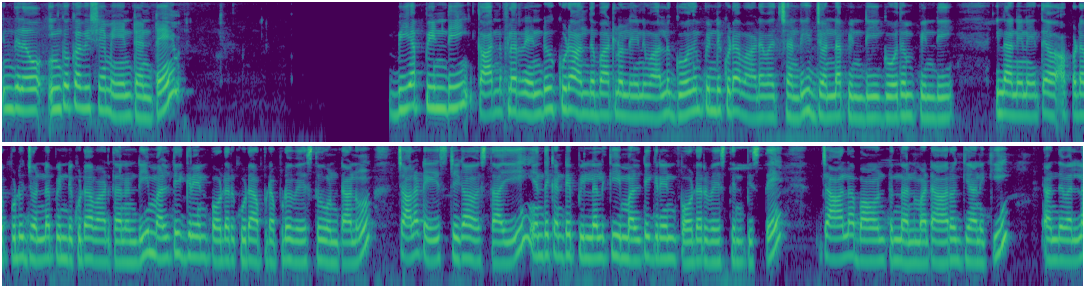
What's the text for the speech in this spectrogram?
ఇందులో ఇంకొక విషయం ఏంటంటే బియ్యపిండి కార్న్ఫ్లవర్ రెండు కూడా అందుబాటులో లేని వాళ్ళు గోధుమ పిండి కూడా వాడవచ్చండి. జొన్న పిండి గోధుమ పిండి. ఇలా నేనైతే అప్పుడప్పుడు జొన్న పిండి కూడా వాడతానండి. మల్టీగ్రెయిన్ పౌడర్ కూడా అప్పుడప్పుడు వేస్తూ ఉంటాను. చాలా టేస్టీగా వస్తాయి. ఎందుకంటే పిల్లలకి మల్టీగ్రెయిన్ పౌడర్ వేసి తినిపిస్తే చాలా బాగుంటుంది అనమాట ఆరోగ్యానికి. అందువల్ల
